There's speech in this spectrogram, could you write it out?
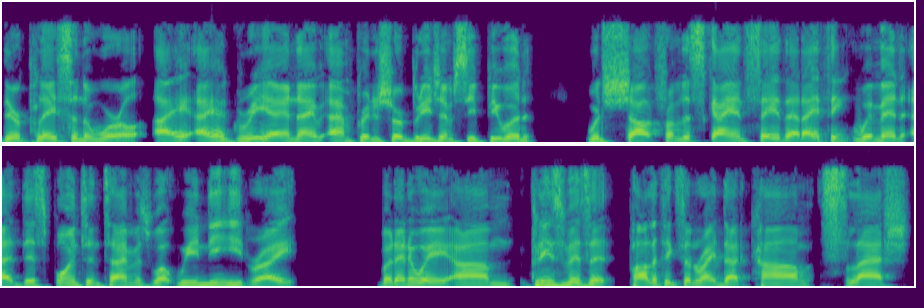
their place in the world. I, I agree. And I, am pretty sure Bridge MCP would, would shout from the sky and say that. I think women at this point in time is what we need, right? But anyway, um, please visit politicsdoneright.com slash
